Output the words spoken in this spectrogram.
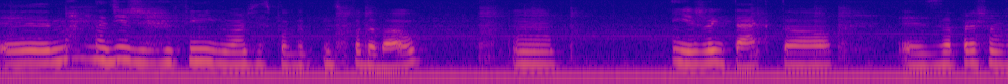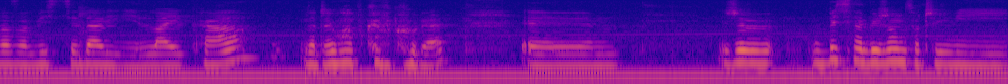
Yy, mam nadzieję, że filmik Wam się spodobał. Jeżeli tak, to yy, zapraszam Was, abyście dali lajka, znaczy łapkę w górę, żeby być na bieżąco, czyli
